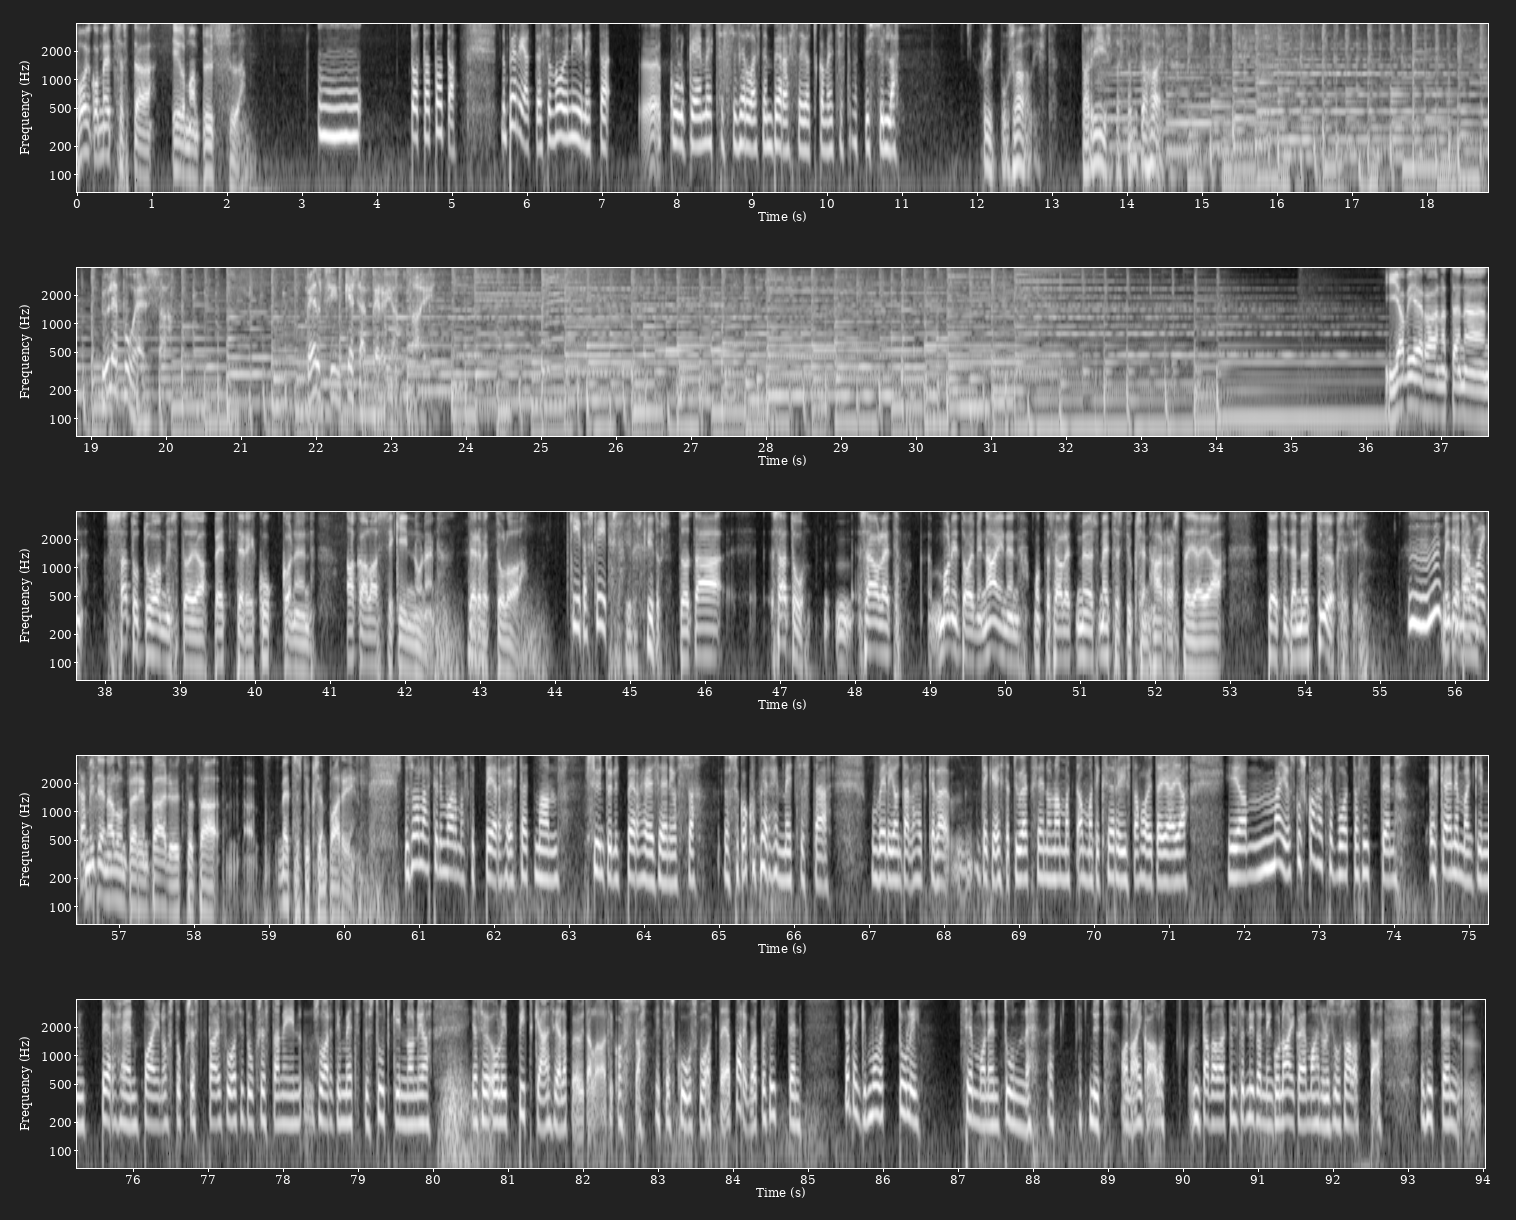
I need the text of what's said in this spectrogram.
Voiko metsästää ilman pyssyä? Mm, tota, tota. No periaatteessa voi niin, että kulkee metsässä sellaisten perässä, jotka metsästävät pyssyllä. Riippuu saaliista tai riistasta, mitä haetaan. Ylepuheessa Peltsin kesäperjantai. Ja vieraana tänään Satu Tuomisto ja Petteri Kukkonen, Akalassi Kinnunen. Tervetuloa. Kiitos, kiitos. Kiitos, kiitos. Tota, Satu, sä olet monitoiminainen, mutta sä olet myös metsästyksen harrastaja ja teet sitä myös työksesi. Mm-hmm, miten, alun, miten alun perin päädyit tota, metsästyksen pariin? No se on lähtenyt varmasti perheestä, että mä oon syntynyt perheeseen, jossa jossa koko perhe metsästää. Mun veli on tällä hetkellä, tekee sitä työkseen, on ammat, ammatikseen riistahoitaja ja, ja mä joskus kahdeksan vuotta sitten ehkä enemmänkin perheen painostuksesta tai suosituksesta, niin suoritin metsätystutkinnon ja, ja se oli pitkään siellä pöytälaatikossa, itse asiassa kuusi vuotta. Ja pari vuotta sitten jotenkin mulle tuli semmoinen tunne, että, että nyt on aika aloittaa tavallaan, että nyt, nyt on niin kuin aika ja mahdollisuus aloittaa. Ja sitten mm,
